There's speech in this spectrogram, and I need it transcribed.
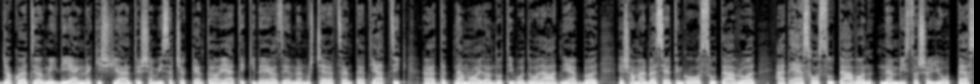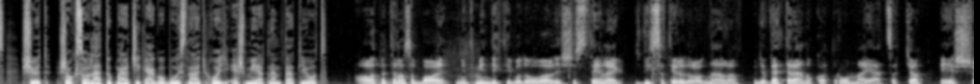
gyakorlatilag még Diengnek is jelentősen visszacsökkent a játékideje azért, mert most cserecentert játszik, tehát nem hajlandó Tibodó leadni ebből, és ha már beszéltünk a hosszú távról, hát ez hosszú távon nem biztos, hogy jót tesz, sőt, sokszor láttuk már a Chicago Bullsnál, hogy hogy és miért nem tett jót. Alapvetően az a baj, mint mindig Tibodóval, és ez tényleg visszatérő dolog nála, hogy a veteránokat rommá játszatja, és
